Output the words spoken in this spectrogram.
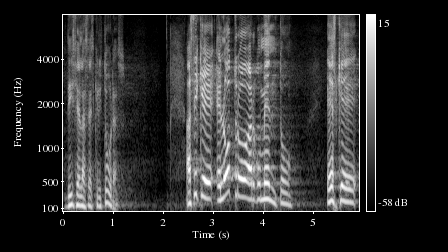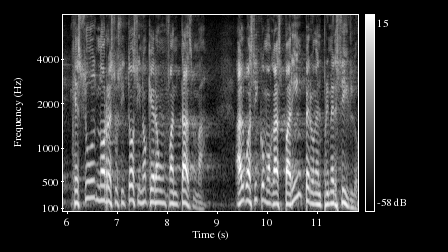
dice las escrituras. Así que el otro argumento es que Jesús no resucitó, sino que era un fantasma. Algo así como Gasparín, pero en el primer siglo.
